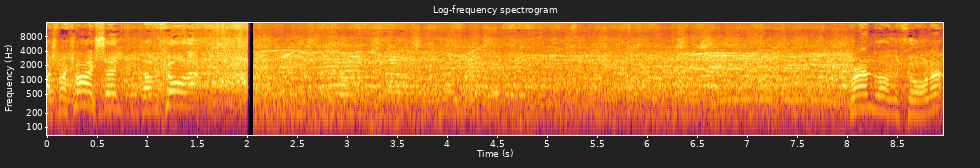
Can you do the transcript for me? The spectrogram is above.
That's McClyson, another corner. Randall on the corner.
